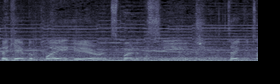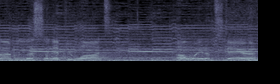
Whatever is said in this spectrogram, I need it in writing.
They came to play here in spite of the siege. Take your time and listen if you want. I'll wait upstairs.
